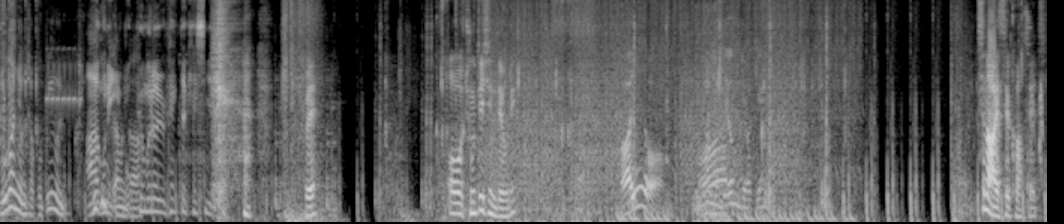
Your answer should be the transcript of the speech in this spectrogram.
무관 형 자꾸 빙을 아군이 목표물을 획득했습니다. 왜? 어, 중띠신데, 우리? 아 있노. 무관 형 내가 먼저 갈게 스나 있을 것 같아, 했지.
